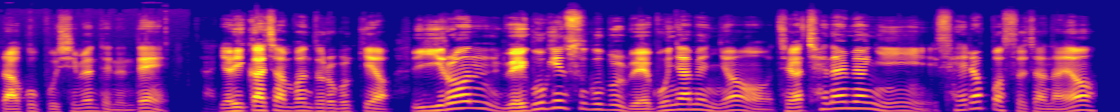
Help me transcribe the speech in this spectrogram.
라고 보시면 되는데 여기까지 한번 들어볼게요. 이런 외국인 수급을 왜 보냐면요. 제가 채널명이 세력버스잖아요.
